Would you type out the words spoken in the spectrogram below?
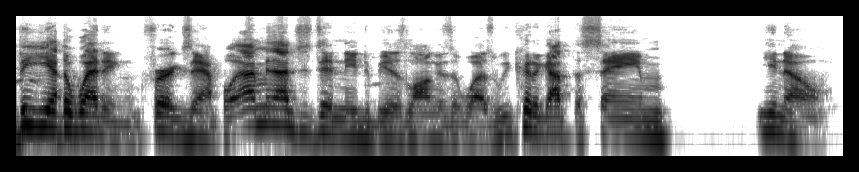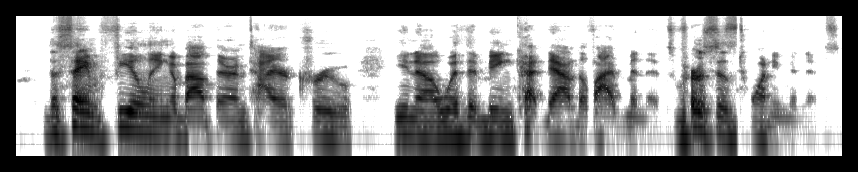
the uh, the wedding, for example. I mean, that just didn't need to be as long as it was. We could have got the same, you know, the same feeling about their entire crew, you know, with it being cut down to five minutes versus twenty minutes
